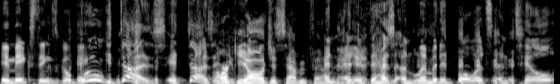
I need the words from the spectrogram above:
it makes things go boom. It, it does. It does. Archaeologists haven't found and, that and yet. it has unlimited bullets until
